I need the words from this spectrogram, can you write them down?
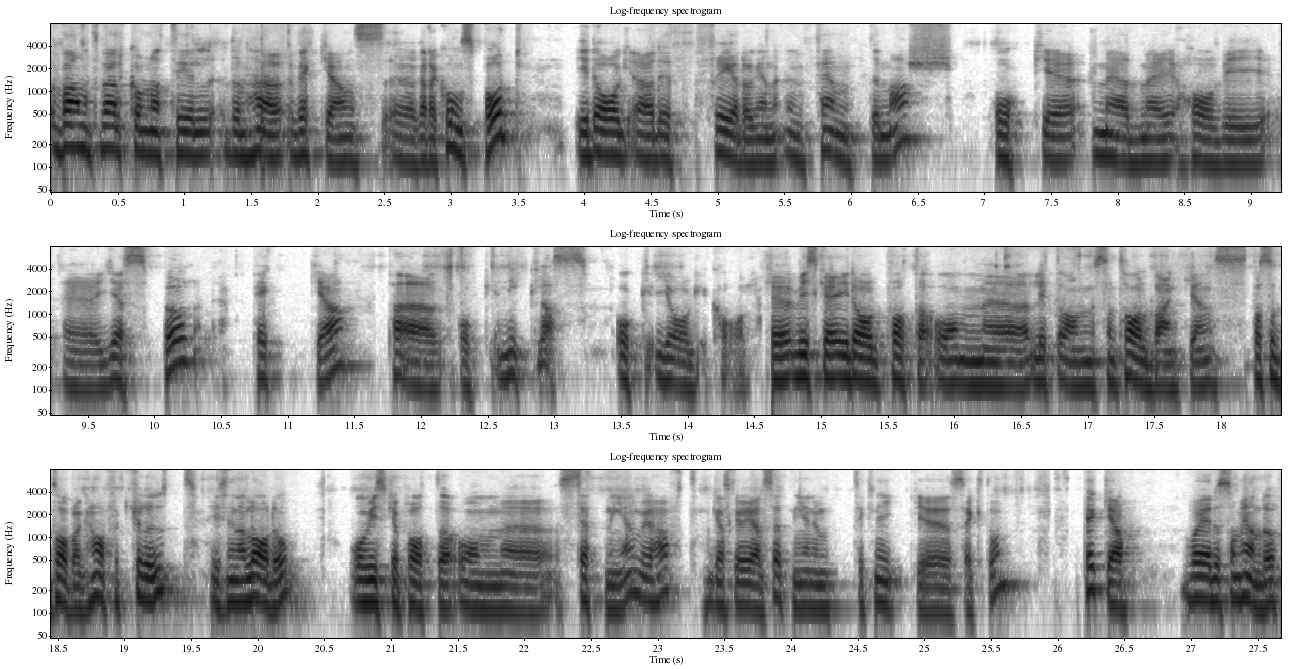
Varmt välkomna till den här veckans eh, redaktionspodd. Idag är det fredagen den 5 mars och eh, med mig har vi eh, Jesper, Pekka, Per och Niklas och jag Karl. Vi ska idag prata om lite om centralbankens, vad centralbanken har för krut i sina lador. Och vi ska prata om sättningen vi har haft, ganska rejäl sättning inom tekniksektorn. Pekka, vad är det som händer?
